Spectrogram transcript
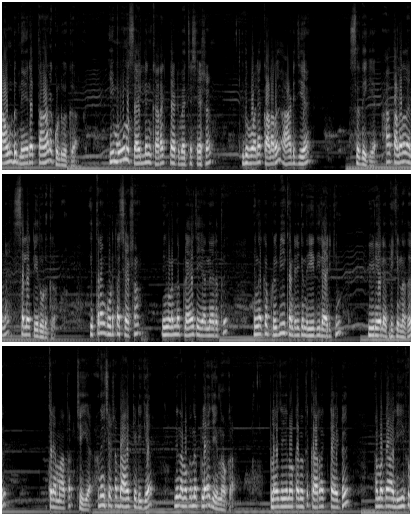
റൗണ്ട് നേരെ താഴെ കൊണ്ടുവെക്കുക. ഈ മൂന്ന് സൈഡിലും കറക്റ്റായിട്ട് വെച്ച ശേഷം ഇതുപോലെ കളറ് ആഡ് ചെയ്യാൻ ശ്രദ്ധിക്കുക. ആ കളർ തന്നെ സെലക്ട് ചെയ്ത് കൊടുക്കുക. ഇത്രയും കൊടുത്ത ശേഷം നിങ്ങളൊന്ന് പ്ലേ ചെയ്യാൻ നേരത്ത് നിങ്ങൾക്ക് പ്രിവ്യൂ കണ്ടിരിക്കുന്ന രീതിയിലായിരിക്കും വീഡിയോ ലഭിക്കുന്നത്. ഇത്രയും മാത്രം ചെയ്യുക. അതിനുശേഷം ബാക്ക് അടിക്കുക ഇനി നമുക്കൊന്ന് പ്ലേ ചെയ്ത് നോക്കാം. പ്ലേ ചെയ്ത് നോക്കാൻ നിർത്തി കറക്റ്റായിട്ട് നമുക്ക് ആ ലീഫ്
